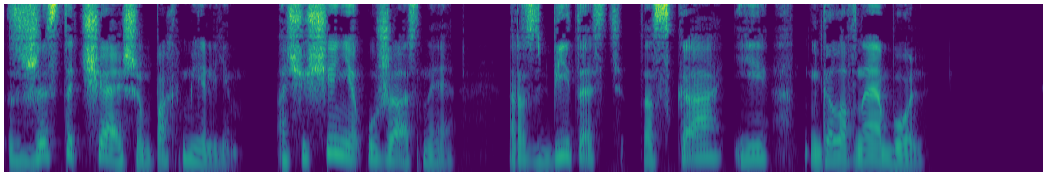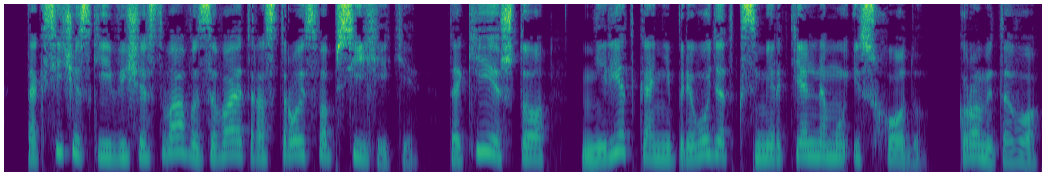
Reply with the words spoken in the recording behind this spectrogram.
с жесточайшим похмельем. Ощущения ужасные – разбитость, тоска и головная боль. Токсические вещества вызывают расстройства психики, такие, что нередко они приводят к смертельному исходу. Кроме того,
